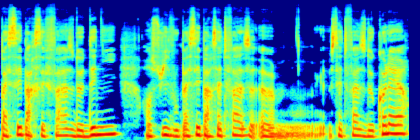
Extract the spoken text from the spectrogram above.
passez par ces phases de déni, ensuite vous passez par cette phase, euh, cette phase de colère,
